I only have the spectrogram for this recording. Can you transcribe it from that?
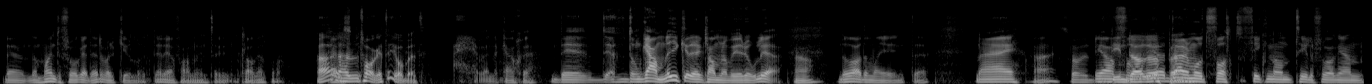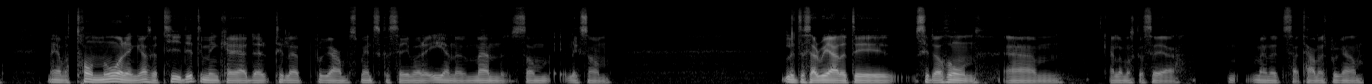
De, de har inte frågat, det hade varit kul det hade jag fan inte klagat på. Ja, hade du älskar- tagit det jobbet? Nej, jag vet inte, kanske. Det, det, de gamla ICA-reklamerna var ju roliga. Ja. Då hade man ju inte... Nej. Nej så jag, din får- dörr är jag öppen. däremot fått, fick någon tillfrågan när jag var tonåring, ganska tidigt i min karriär, där, till ett program som jag inte ska säga vad det är nu, men som liksom lite så här reality situation, ehm, eller vad man ska säga, men ett så här tävlingsprogram.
